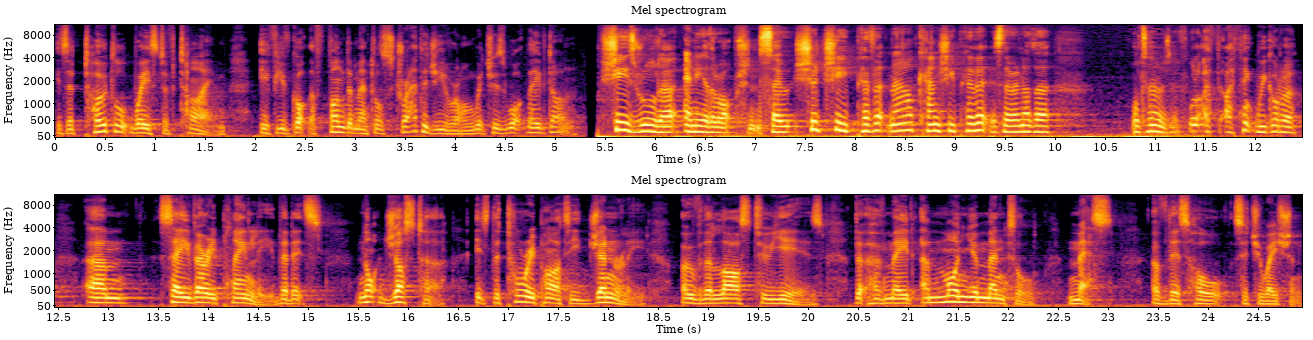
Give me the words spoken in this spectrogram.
is a total waste of time if you've got the fundamental strategy wrong, which is what they've done. She's ruled out any other options. So should she pivot now? Can she pivot? Is there another alternative? Well, I, th I think we've got to um, say very plainly that it's not just her, it's the Tory party generally over the last two years that have made a monumental mess of this whole situation.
